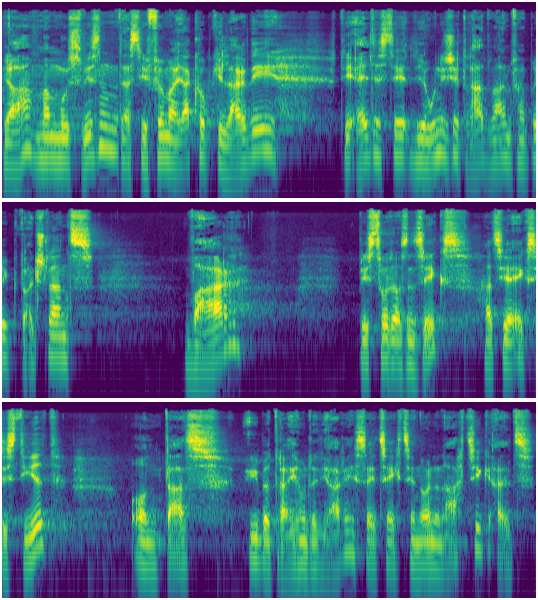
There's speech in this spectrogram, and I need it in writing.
Ja, man muss wissen, dass die Firma Jakob Gilardi die älteste leonische Drahtwarenfabrik Deutschlands war. Bis 2006 hat sie ja existiert und das über 300 Jahre, seit 1689, als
